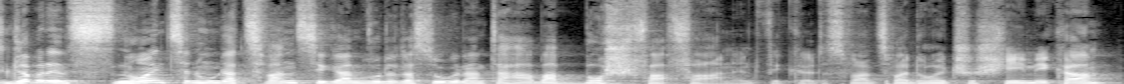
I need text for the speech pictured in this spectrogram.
ich glaube, in den 1920ern wurde das sogenannte Haber-Bosch-Verfahren entwickelt. Das waren zwei deutsche Chemiker,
